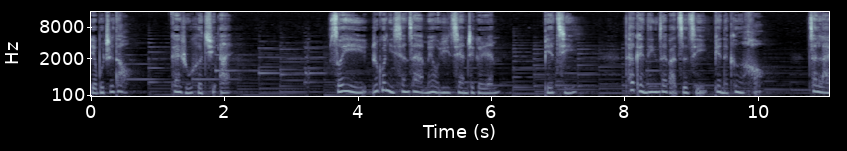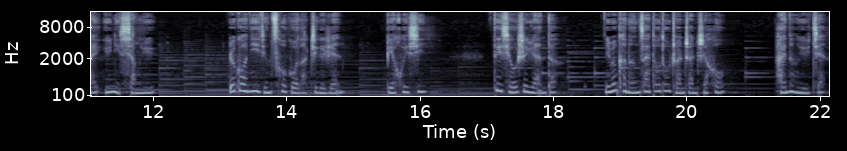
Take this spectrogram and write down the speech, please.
也不知道该如何去爱。所以，如果你现在没有遇见这个人，别急，他肯定在把自己变得更好，再来与你相遇。如果你已经错过了这个人，别灰心，地球是圆的，你们可能在兜兜转转之后，还能遇见。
